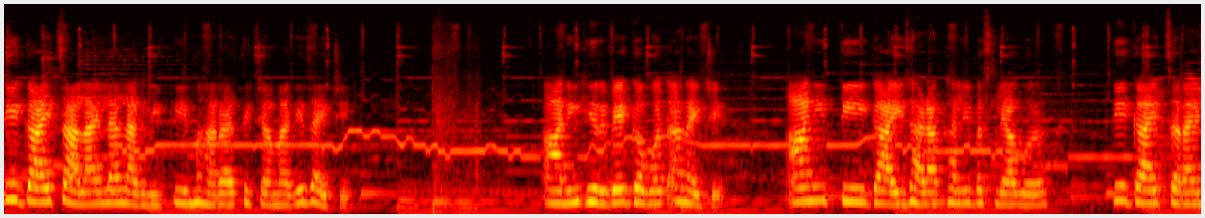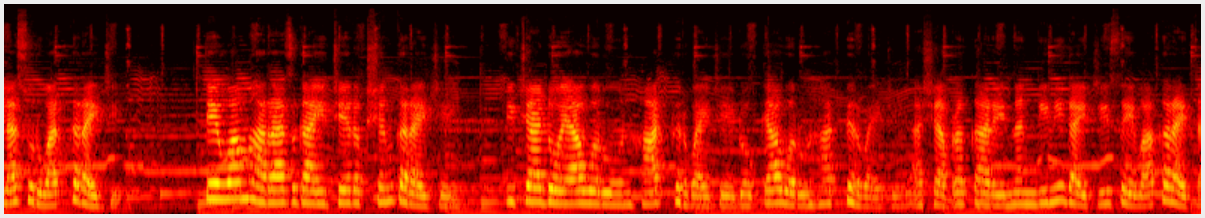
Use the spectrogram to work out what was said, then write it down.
ती गाय चालायला लागली की महाराज तिच्यामागे जायचे आणि हिरवे गवत आणायचे. आणि ती गाय झाडाखाली बसल्यावर ती गाय चरायला सुरुवात करायची. तेव्हा महाराज गायीचे रक्षण करायचे. तिच्या डोळ्यावरून हात फिरवायचे डोक्यावरून हात फिरवायचे. अशा प्रकारे नंदिनी गायची सेवा करायचा.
